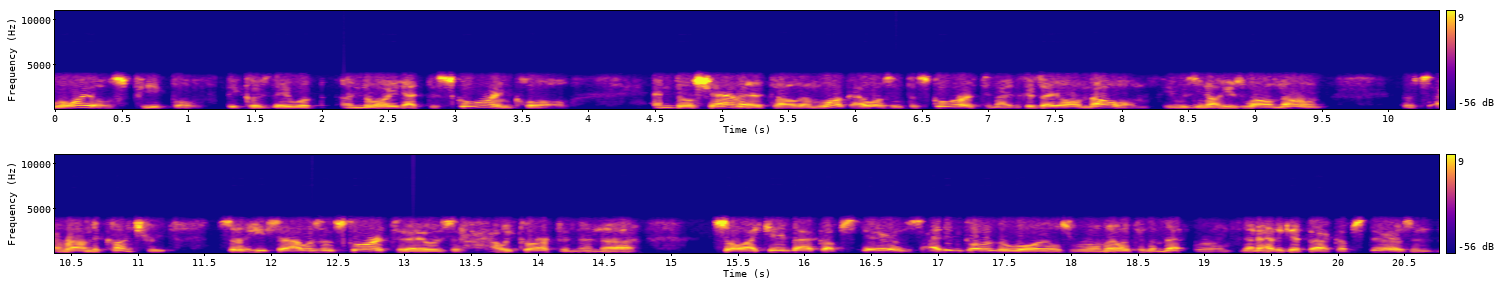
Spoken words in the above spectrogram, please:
Royals people because they were annoyed at the scoring call. And Bill Shannon had to tell them, "Look, I wasn't the scorer tonight because they all know him. He was, you know, he was well known around the country." So he said, "I wasn't scorer today. It was Howie Karpin." And uh, so I came back upstairs. I didn't go to the Royals room. I went to the Met room. Then I had to get back upstairs. And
